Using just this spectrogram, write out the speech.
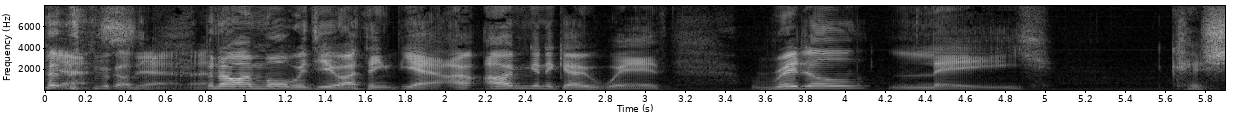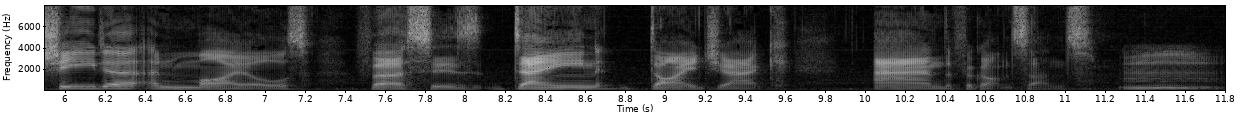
Yes, forgot- yeah, But no, I'm more with you. I think yeah, I, I'm going to go with Riddle, Lee, Kushida, and Myles versus Dain, Dijak, and the Forgotten Sons. Mm.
